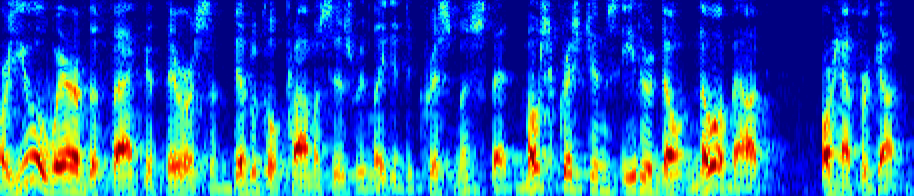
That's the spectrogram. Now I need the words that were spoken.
Are you aware of the fact that there are some biblical promises related to Christmas that most Christians either don't know about or have forgotten?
